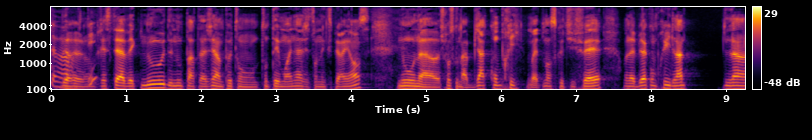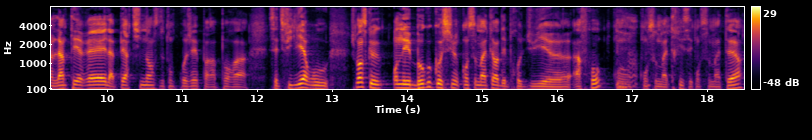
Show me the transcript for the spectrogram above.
d'avoir de rester avec nous, de nous partager un peu ton, ton témoignage et ton expérience. Nous, on a, je pense qu'on a bien compris maintenant ce que tu fais. On a bien compris l'in- l'in- l'intérêt, la pertinence de ton projet par rapport à cette filière où je pense que on est beaucoup consommateurs des produits euh, afro, Mhm. consommatrices et consommateurs,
